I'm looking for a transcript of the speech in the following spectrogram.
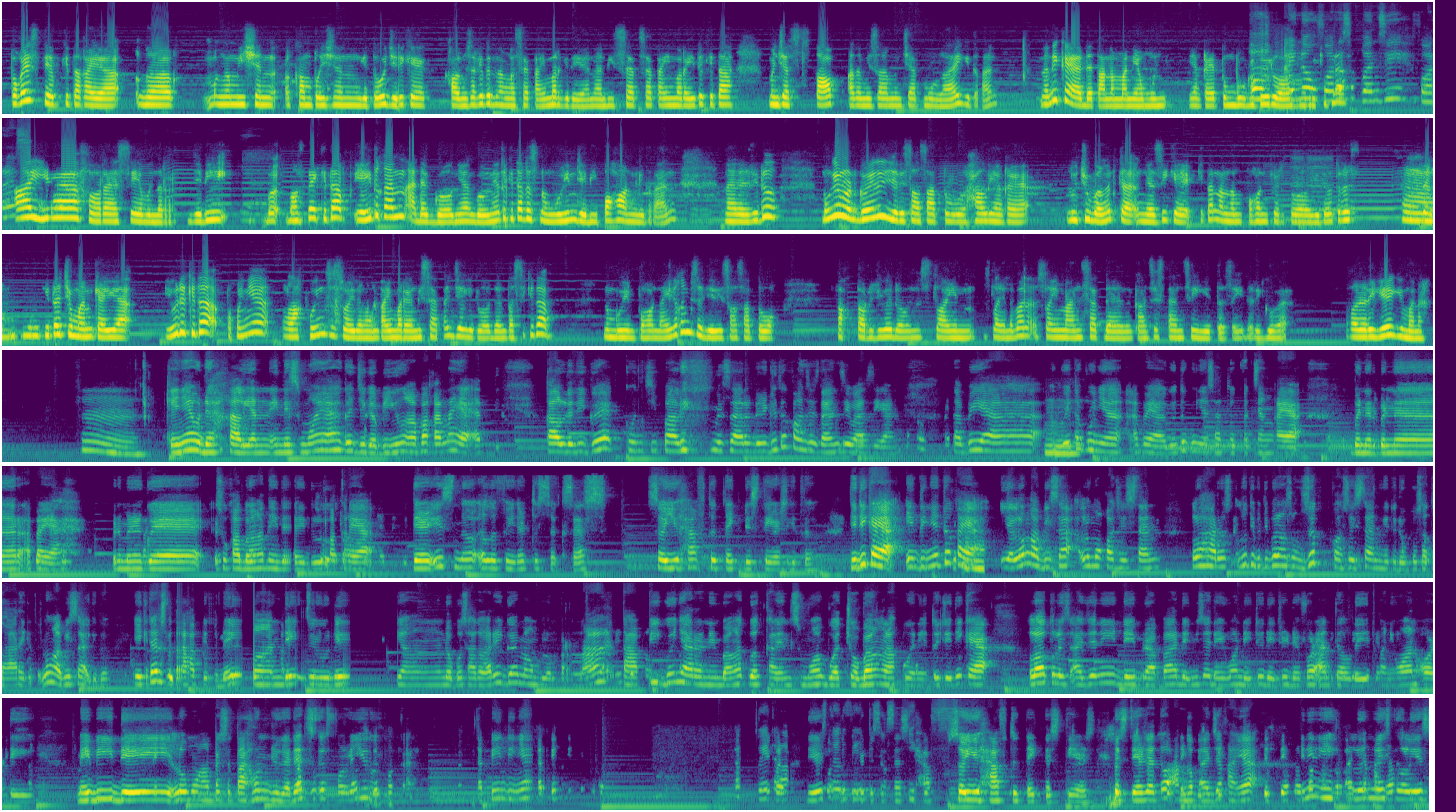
pokoknya setiap kita kayak nge nge-mission accomplishment gitu. Jadi kayak kalau misalnya kita udah nge-set timer gitu ya. Nah, di set set timer itu kita mencet stop atau misalnya mencet mulai gitu kan. Nanti kayak ada tanaman yang yang kayak tumbuh gitu oh, loh. I know, forest bukan sih? Forest. Ah iya, forest ya bener. Jadi yeah. maksudnya kita ya itu kan ada goalnya. Goalnya itu kita harus nungguin jadi pohon gitu kan. Nah dari situ mungkin menurut gue itu jadi salah satu hal yang kayak lucu banget kayak enggak sih kayak kita nanam pohon virtual gitu terus hmm. dan kita cuman kayak ya udah kita pokoknya ngelakuin sesuai dengan timer yang di set aja gitu loh. Dan pasti kita nembuin pohon. Nah itu kan bisa jadi salah satu faktor juga dong selain selain apa selain mindset dan konsistensi gitu sih dari gue kalau dari gue gimana? Hmm kayaknya udah kalian ini semua ya. Gue juga bingung apa karena ya kalau dari gue kunci paling besar dari gue tuh konsistensi pasti kan. Tapi ya hmm. gue tuh punya apa ya gue tuh punya satu quotes yang kayak bener-bener apa ya bener-bener gue suka banget nih dari dulu. Kayak there is no elevator to success so you have to take the stairs gitu. Jadi kayak intinya tuh kayak ya lo nggak bisa lo mau konsisten lo harus lo tiba-tiba langsung zut konsisten gitu 21 hari gitu. Lo nggak bisa gitu. Ya kita harus bertahap gitu. Day one day two day yang 21 hari gue emang belum pernah tapi gue nyaranin banget buat kalian semua buat coba ngelakuin itu. Jadi kayak lo tulis aja nih day berapa day misalnya day one day two day three day four until day 21 or day maybe day lo mau sampai setahun juga that's good for you. Kan tapi intinya tapi there's no fear to success you have. So you have to take the stairs. The stairs itu anggap aja kayak ini nih lu nulis nulis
